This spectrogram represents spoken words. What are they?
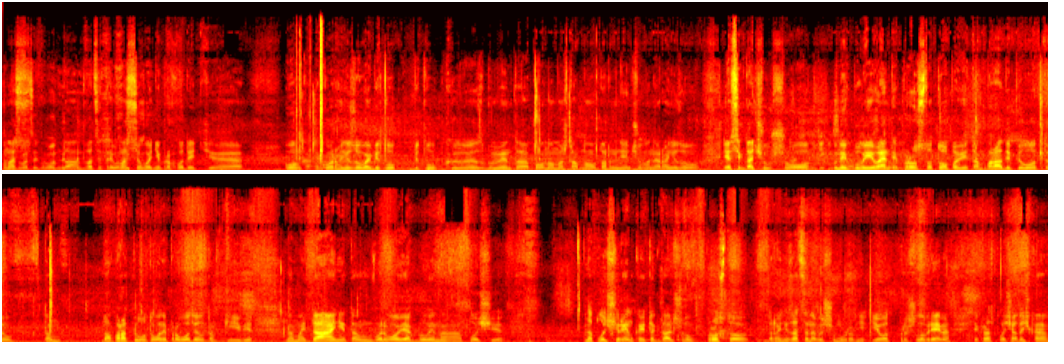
У нас 22. Да, 23. У нас сьогодні проходить е, гонка, яку організовує Бітлук. Бітлук е, з моменту повномасштабного вторгнення нічого не організовував. Я завжди чув, що у них були івенти просто топові, там паради пілотів, там да, парад пілотів вони проводили там в Києві на Майдані, там во Львові, як були на площі. На площі ринка і так далі. Ну просто організація на вищому уровні. І от прийшло время, якраз площадочка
